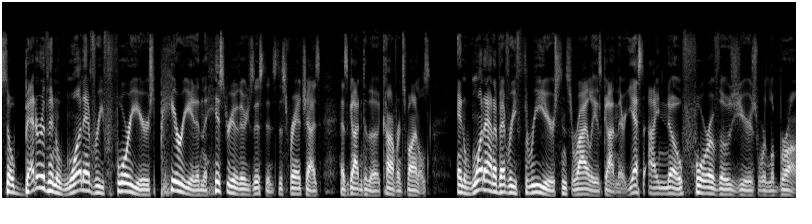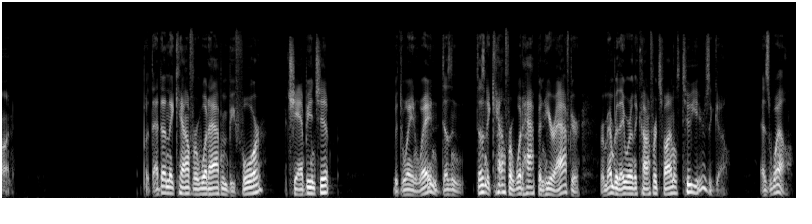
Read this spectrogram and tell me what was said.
So, better than one every four years, period, in the history of their existence, this franchise has gotten to the conference finals. And one out of every three years since Riley has gotten there. Yes, I know four of those years were LeBron. But that doesn't account for what happened before a championship with Dwyane Wade. And it doesn't, doesn't account for what happened here after. Remember, they were in the conference finals two years ago as well.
